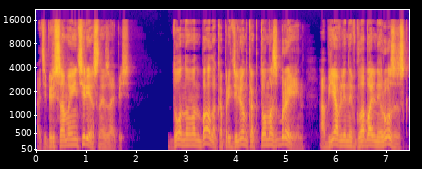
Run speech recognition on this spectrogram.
А теперь самая интересная запись. Донован Балок определен как Томас Брейн, объявленный в глобальный розыск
